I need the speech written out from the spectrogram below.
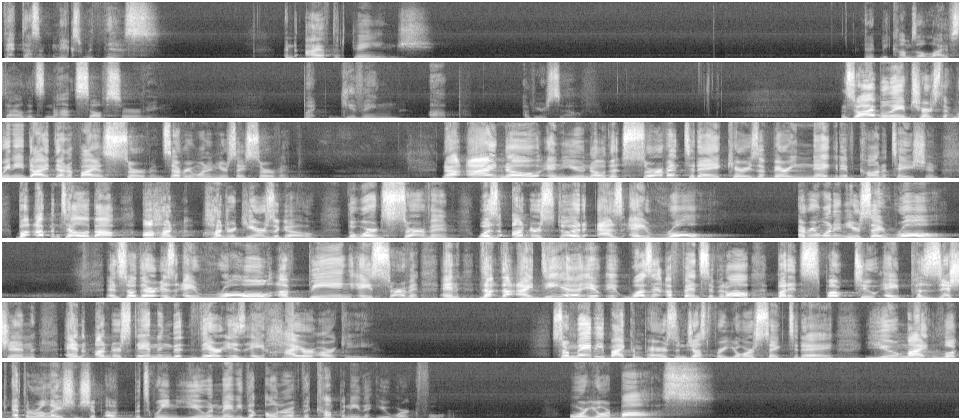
that doesn't mix with this. And I have to change. And it becomes a lifestyle that's not self serving, but giving up of yourself. And so I believe, church, that we need to identify as servants. Everyone in here say servant. Now, I know and you know that servant today carries a very negative connotation. But up until about a hundred years ago, the word servant was understood as a role. Everyone in here say role. And so there is a role of being a servant. And the, the idea, it, it wasn't offensive at all, but it spoke to a position and understanding that there is a hierarchy. So maybe by comparison, just for your sake today, you might look at the relationship of between you and maybe the owner of the company that you work for or your boss.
